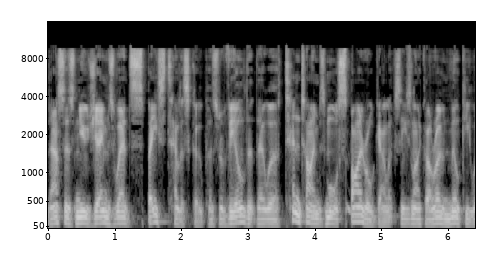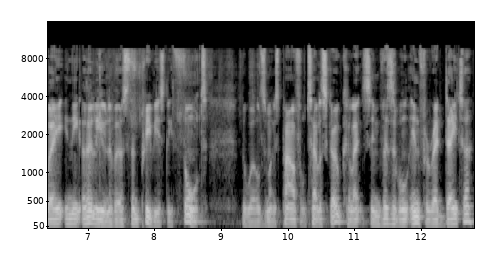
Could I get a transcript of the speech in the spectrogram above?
NASA's new James Webb Space Telescope has revealed that there were 10 times more spiral galaxies like our own Milky Way in the early universe than previously thought. The world's most powerful telescope collects invisible infrared data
